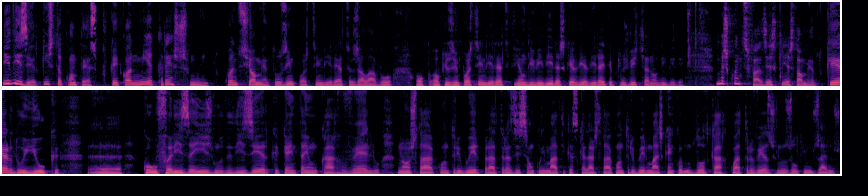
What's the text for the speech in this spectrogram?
E dizer que isto acontece porque a economia cresce muito. Quando se aumentam os impostos indiretos, eu já lá vou ao que os impostos indiretos deviam dividir a esquerda e a direita, e pelos vistos já não dividem. Mas quando se faz este, este aumento, quer do IUC, eh, com o farisaísmo de dizer que quem tem um carro velho não está a contribuir para a transição climática, se calhar está a contribuir mais quem mudou de carro quatro vezes nos últimos anos.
